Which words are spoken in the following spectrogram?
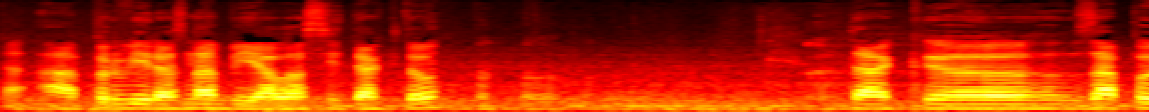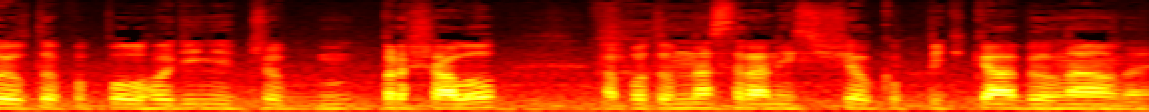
A prvý raz nabíjal asi takto. Tak e, zapojil to po pol hodine, čo pršalo a potom nasraný si šiel kúpiť kábel na one,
